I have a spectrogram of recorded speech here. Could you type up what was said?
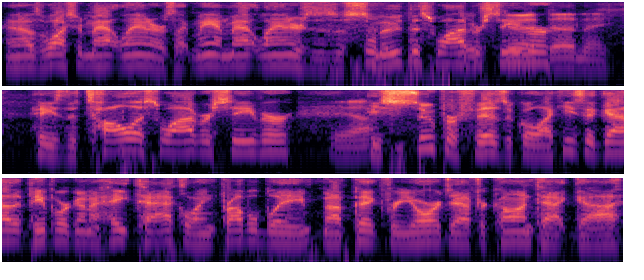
and I was watching Matt Landers like man Matt Landers is the smoothest wide Looks receiver good, doesn't he? He's the tallest wide receiver. Yeah. He's super physical. Like he's a guy that people are going to hate tackling. Probably my pick for yards after contact guy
